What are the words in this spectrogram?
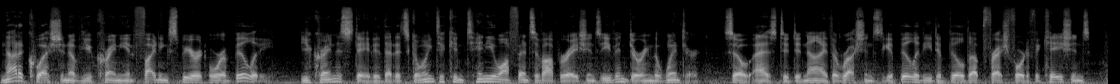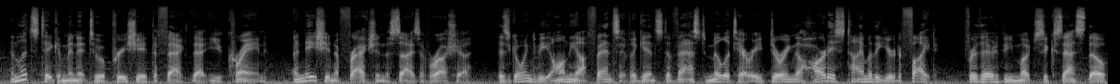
not a question of Ukrainian fighting spirit or ability. Ukraine has stated that it's going to continue offensive operations even during the winter, so as to deny the Russians the ability to build up fresh fortifications. And let's take a minute to appreciate the fact that Ukraine, a nation a fraction the size of Russia, is going to be on the offensive against a vast military during the hardest time of the year to fight. For there to be much success, though,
